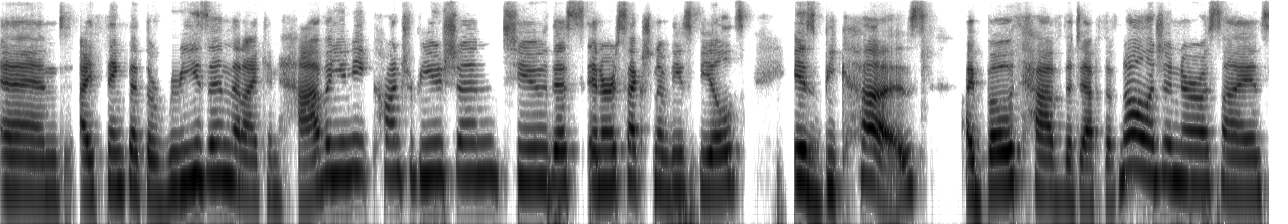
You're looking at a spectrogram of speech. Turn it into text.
And I think that the reason that I can have a unique contribution to this intersection of these fields is because I both have the depth of knowledge in neuroscience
